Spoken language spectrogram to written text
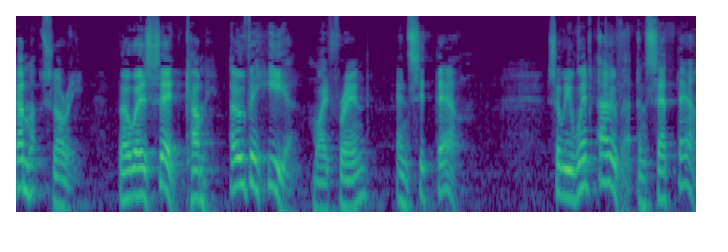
Come, sorry. Boaz said, Come over here, my friend, and sit down. So he went over and sat down.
